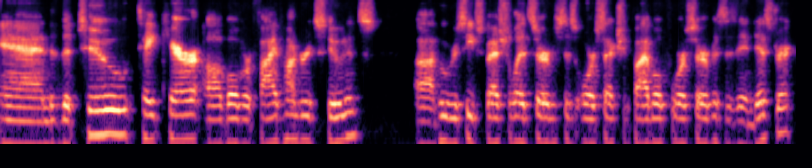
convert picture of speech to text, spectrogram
And the two take care of over 500 students uh, who receive special ed services or Section 504 services in district.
